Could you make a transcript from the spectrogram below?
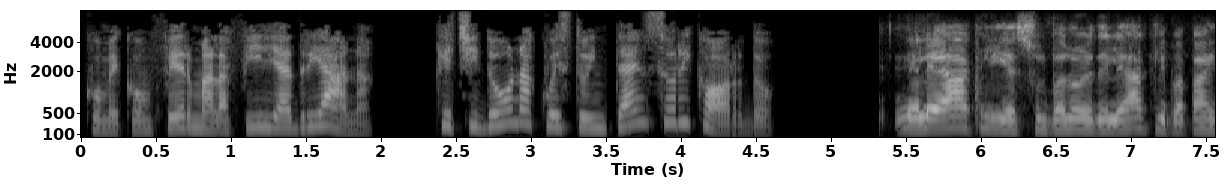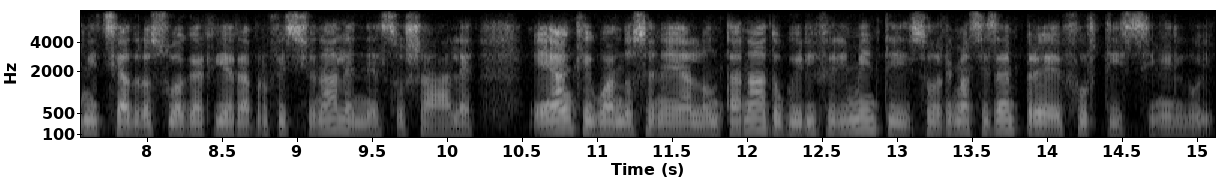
come conferma la figlia Adriana, che ci dona questo intenso ricordo. Nelle ACLI e sul valore delle ACLI papà ha iniziato la sua carriera professionale nel sociale e anche quando se ne è allontanato quei riferimenti sono rimasti sempre fortissimi in lui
